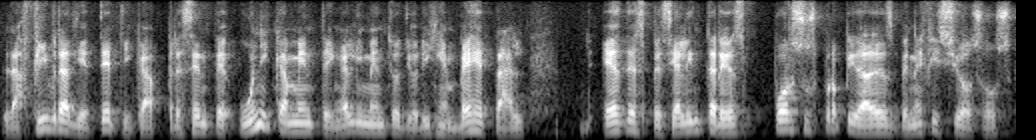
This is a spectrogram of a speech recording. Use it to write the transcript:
La fibra dietética, presente únicamente en alimentos de origen es de especial interés por sus propiedades beneficiosos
